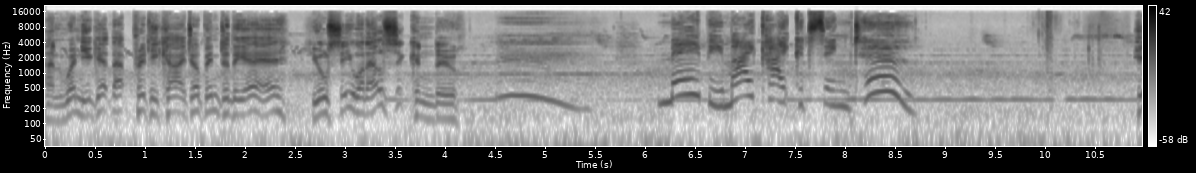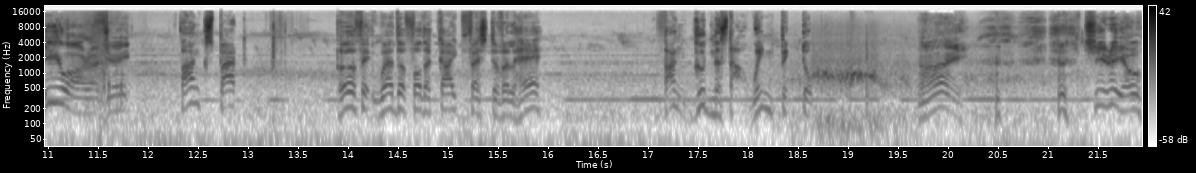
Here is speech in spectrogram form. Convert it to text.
And when you get that pretty kite up into the air, you'll see what else it can do. Hmm. Maybe my kite could sing too. Here you are, Ajay. Thanks, Pat. Perfect weather for the kite festival, hey? Thank goodness that wind picked up. Aye. Cheerio.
